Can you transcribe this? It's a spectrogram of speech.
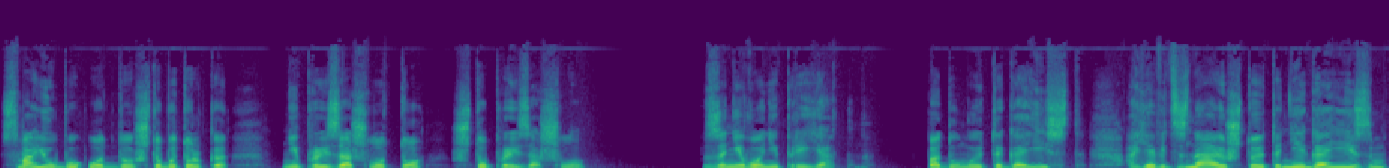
Свою бы отдал, чтобы только не произошло то, что произошло. За него неприятно подумают эгоист. А я ведь знаю, что это не эгоизм.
